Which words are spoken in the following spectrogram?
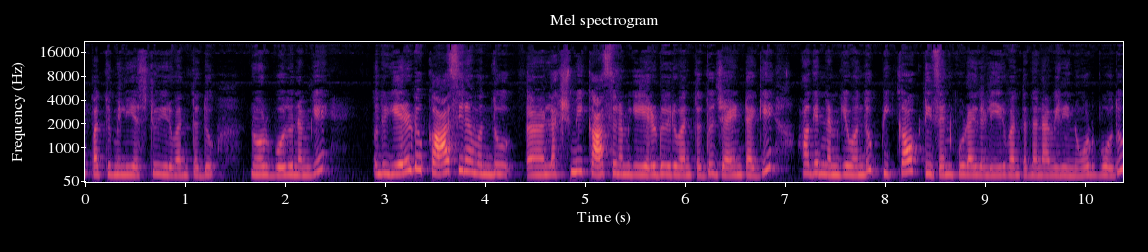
ಇಪ್ಪತ್ತು ಮಿಲಿಯಷ್ಟು ಇರುವಂಥದ್ದು ನೋಡ್ಬೋದು ನಮಗೆ. ಒಂದು ಎರಡು ಕಾಸಿನ ಒಂದು ಲಕ್ಷ್ಮಿ ಕಾಸು ನಮಗೆ ಎರಡು ಇರುವಂಥದ್ದು ಜಾಯಿಂಟ್ ಆಗಿ. ಹಾಗೆ ನಮಗೆ ಒಂದು ಪಿಕಾಕ್ ಡಿಸೈನ್ ಕೂಡ ಇದರಲ್ಲಿ ಇರುವಂಥದ್ದನ್ನು ನಾವಿಲ್ಲಿ ನೋಡ್ಬೋದು.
